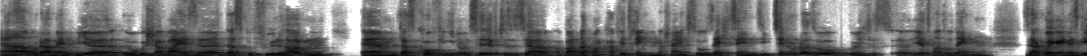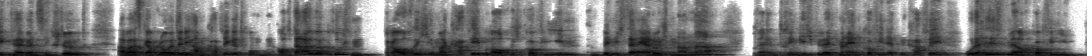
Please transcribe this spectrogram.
Ja, oder wenn wir logischerweise das Gefühl haben, ähm, dass Koffein uns hilft. Das ist ja, wann darf man Kaffee trinken? Wahrscheinlich so 16, 17 oder so, würde ich das äh, jetzt mal so denken. Sag mir gerne das Gegenteil, wenn es nicht stimmt. Aber es gab Leute, die haben Kaffee getrunken. Auch da überprüfen. Brauche ich immer Kaffee? Brauche ich Koffein? Bin ich da eher durcheinander? Trinke ich vielleicht meinen entkoffinierten Kaffee? Oder hilft mir auch Koffein?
